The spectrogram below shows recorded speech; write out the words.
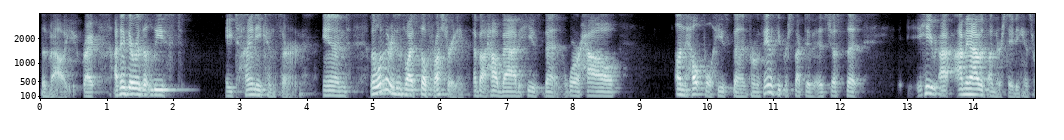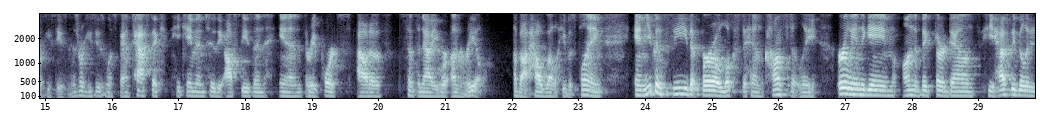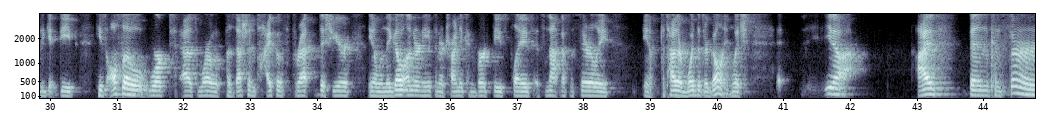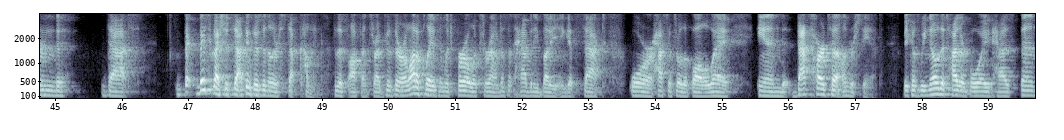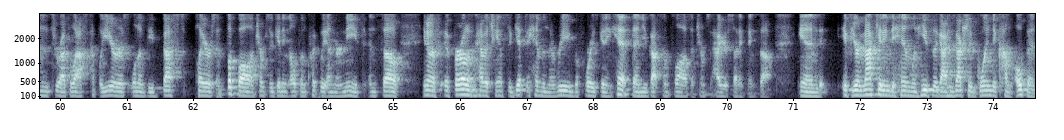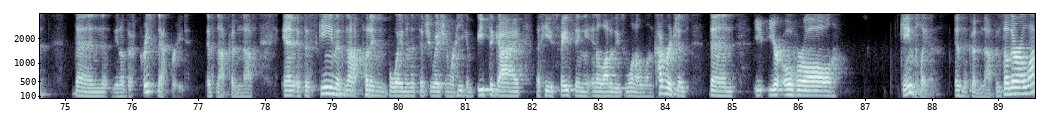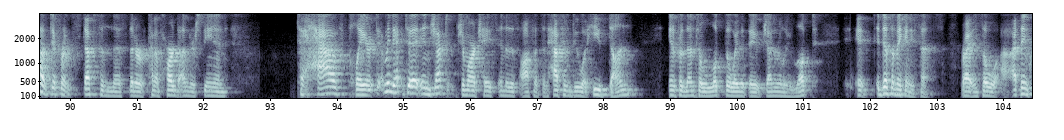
the value, right? I think there was at least a tiny concern and one of the reasons why it's so frustrating about how bad he's been or how unhelpful he's been from a fantasy perspective is just that he I mean I was understating his rookie season. His rookie season was fantastic. He came into the offseason and the reports out of Cincinnati were unreal about how well he was playing. And you can see that Burrow looks to him constantly early in the game on the big third downs. He has the ability to get deep. He's also worked as more of a possession type of threat this year. You know, when they go underneath and are trying to convert these plays, it's not necessarily, you know, to Tyler Boyd that they're going, which, you know, I've been concerned that basically, I should say, I think there's another step coming for this offense, right? Because there are a lot of plays in which Burrow looks around, doesn't have anybody, and gets sacked or has to throw the ball away. And that's hard to understand because we know that Tyler Boyd has been throughout the last couple years one of the best players in football in terms of getting open quickly underneath. And so, you know, if, if Burrow doesn't have a chance to get to him in the read before he's getting hit, then you've got some flaws in terms of how you're setting things up. And if you're not getting to him when he's the guy who's actually going to come open, then you know the pre-snap read is not good enough. And if the scheme is not putting Boyd in a situation where he can beat the guy that he's facing in a lot of these one-on-one coverages, then your overall game plan isn't good enough. And so there are a lot of different steps in this that are kind of hard to understand. To have player, I mean, to, to inject Ja'Marr Chase into this offense and have him do what he's done, and for them to look the way that they've generally looked, it, it doesn't make any sense, right? And so I think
